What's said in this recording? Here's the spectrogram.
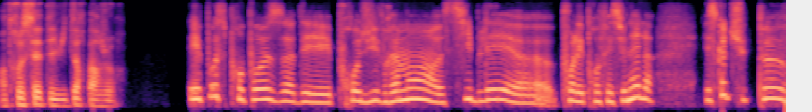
entre 7 et 8 heures par jour. EPOS propose des produits vraiment ciblés pour les professionnels. Est-ce que tu peux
